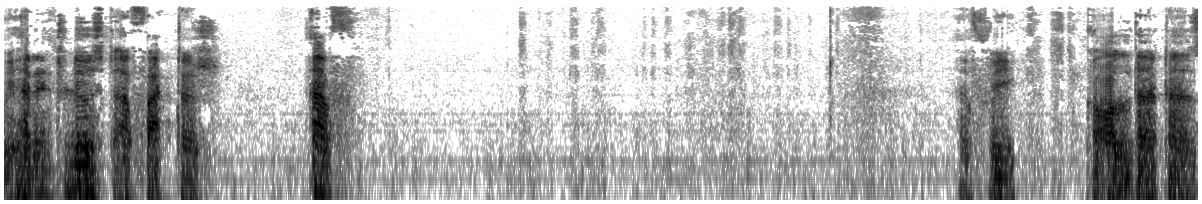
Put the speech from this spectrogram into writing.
we had introduced a factor F if we call that as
